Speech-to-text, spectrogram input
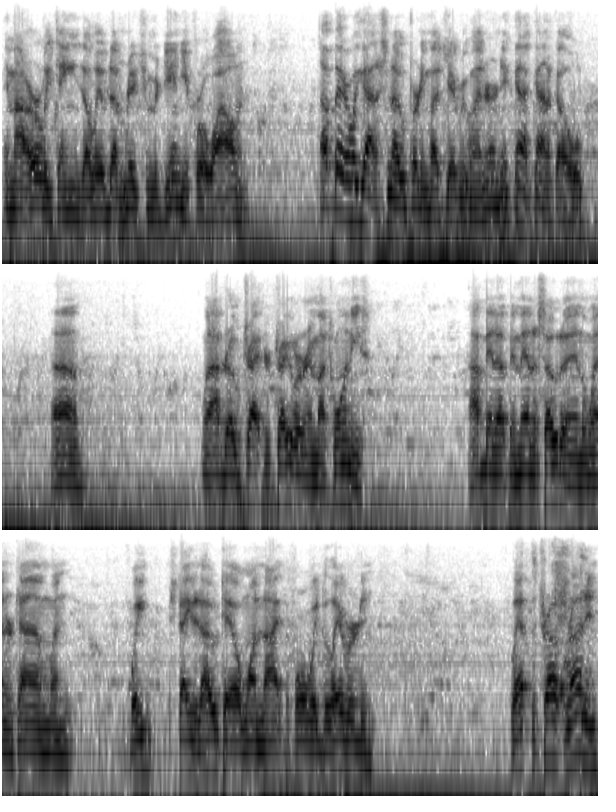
in my early teens, I lived up in Richmond, Virginia for a while, and up there we got snow pretty much every winter, and it got kind of cold. Um, when I drove tractor trailer in my 20s, I've been up in Minnesota in the wintertime when we stayed at a hotel one night before we delivered and left the truck running.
